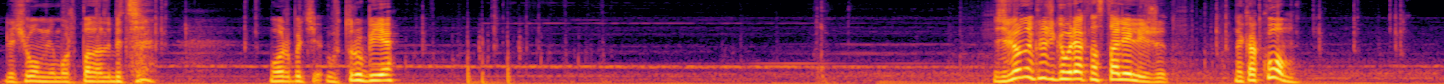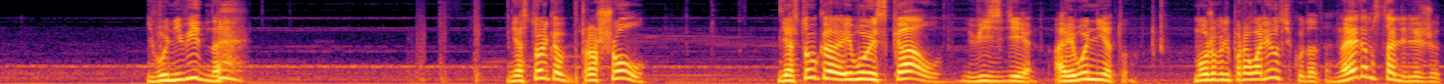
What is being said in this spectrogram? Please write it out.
Для чего мне может понадобиться? Может быть, в трубе? Зеленый ключ, говорят, на столе лежит. На каком? Его не видно. Я столько прошел. Я столько его искал везде, а его нету. Может быть, провалился куда-то? На этом столе лежит.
